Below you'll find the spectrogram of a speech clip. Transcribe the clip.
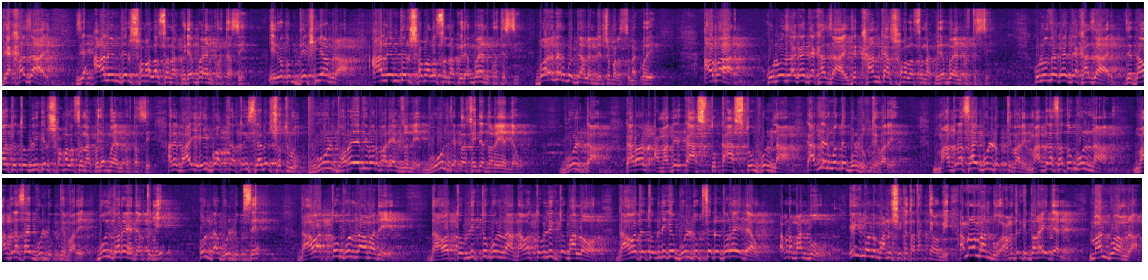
দেখা যায় যে আলেমদের সমালোচনা করে বয়ান করতেছে। এরকম দেখি আমরা, আলেমদের সমালোচনা করে বয়ান করতেছি। বয়ানের মধ্যে আলেমদের সমালোচনা করে। আবার কোন জায়গায় দেখা যায় যে খানকার সমালোচনা করে বয়ান করতেছে। কোন জায়গায় দেখা যায় যে দাওয়াতে তবলিকের সমালোচনা করে বয়ান করতেছে। আরে ভাই, এই বক্তা তো ইসলামের শত্রু। ভুল ধরাইয়া দিবার পারে একজনে। ভুল যেটা সেটা ধরাইয়া দাও। ভুলটা। কারণ আমাদের কাজ তো কাজ তো ভুল না। কাজের মধ্যে ভুল ঢুকতে পারে। মাদ্রাসায় ভুল ঢুকতে পারে। মাদ্রাসা তো ভুল না। মাদ্রাসায় ভুল ঢুকতে পারে। ভুল ধরে দাও তুমি। কোনটা ভুল ঢুকছে? দাওয়াত তো ভুল না আমাদের। দাওয়াত তবলিক তো ভুল না। দাওয়াত তবলিক তো ভালো। দাওয়াতে তবলিকে ভুল ঢুকছে এটা ধরাই দাও। আমরা মানবো। এই মনে মানসিকতা থাকতে হবে। আমরা মানবো। আমাদেরকে ধরাই দেন। মানবো আমরা।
